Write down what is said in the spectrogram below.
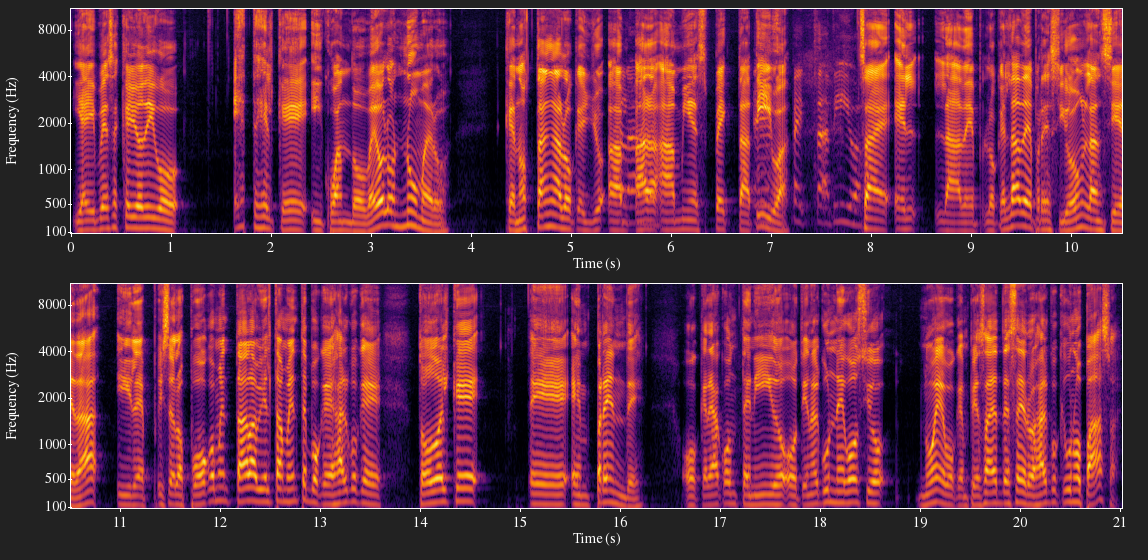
Y hay veces que yo digo, este es el que es. Y cuando veo los números que no están a lo que yo, a, mi expectativa. O sea, el, la de, lo que es la depresión, la ansiedad, y, y se los puedo comentar abiertamente porque es algo que todo el que eh, emprende o crea contenido o tiene algún negocio nuevo que empieza desde cero es algo que uno pasa.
